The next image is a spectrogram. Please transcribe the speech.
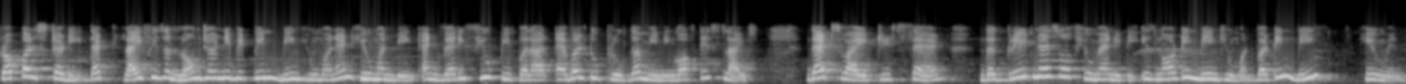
proper study that life is a long journey between being human and human being and very few people are able to prove the meaning of this life that's why it is said the greatness of humanity is not in being human but in being human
